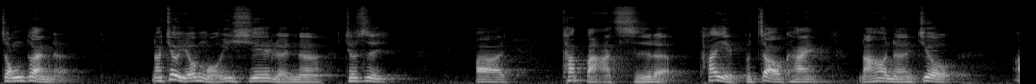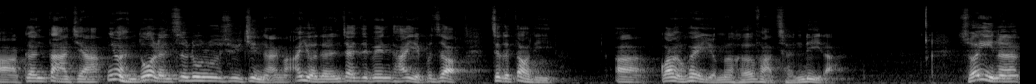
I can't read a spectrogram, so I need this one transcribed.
中断了，那就有某一些人呢，就是啊，他把持了，他也不召开，然后呢，就啊跟大家，因为很多人是陆陆续进来嘛，啊，有的人在这边他也不知道这个到底啊管委会有没有合法成立了，所以呢。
